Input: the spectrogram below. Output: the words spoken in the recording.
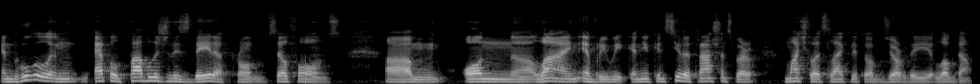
And Google and Apple publish this data from cell phones um, online every week. And you can see that Russians were much less likely to observe the lockdown.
